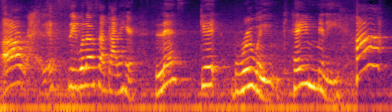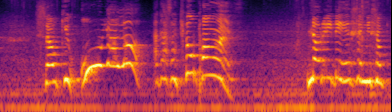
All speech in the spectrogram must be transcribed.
Alright, let's see what else I got in here. Let's get brewing. K-Mini. Ha! So cute. Oh, y'all look. I got some coupons. No, they didn't send me some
